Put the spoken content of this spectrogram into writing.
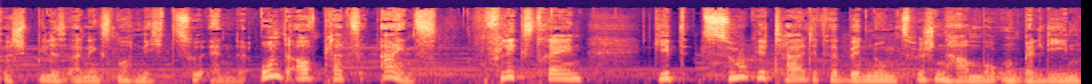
Das Spiel ist allerdings noch nicht zu Ende. Und auf Platz 1, Flixtrain gibt zugeteilte Verbindungen zwischen Hamburg und Berlin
